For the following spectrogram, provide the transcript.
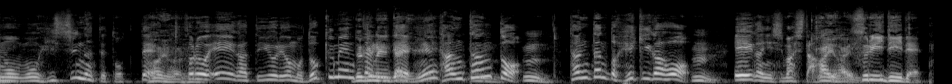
んもうもう必死になって撮って、はいはいはい。それを映画っていうよりはもうドキュメンタリーで淡々と、うんうん。淡々と壁画をん。映画にしました、はいはい。3D で。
